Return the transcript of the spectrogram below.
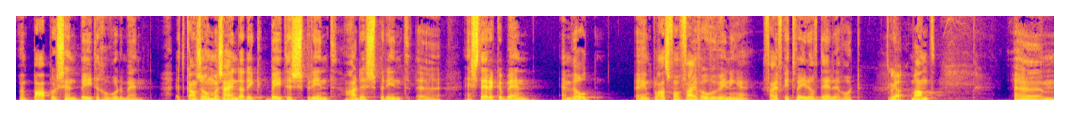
een paar procent beter geworden ben. Het kan zomaar zijn dat ik beter sprint, harder sprint eh, en sterker ben. En wel eh, in plaats van vijf overwinningen, vijf keer tweede of derde wordt. ja, Want ehm,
